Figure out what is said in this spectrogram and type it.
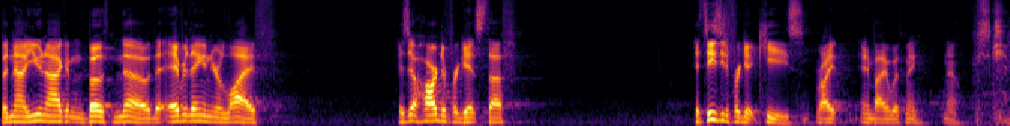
But now you and I can both know that everything in your life is it hard to forget stuff? It's easy to forget keys, right? Anybody with me? No, just kidding.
